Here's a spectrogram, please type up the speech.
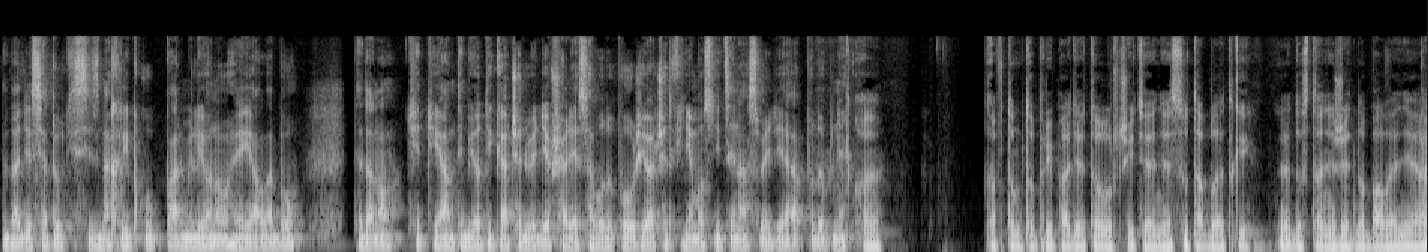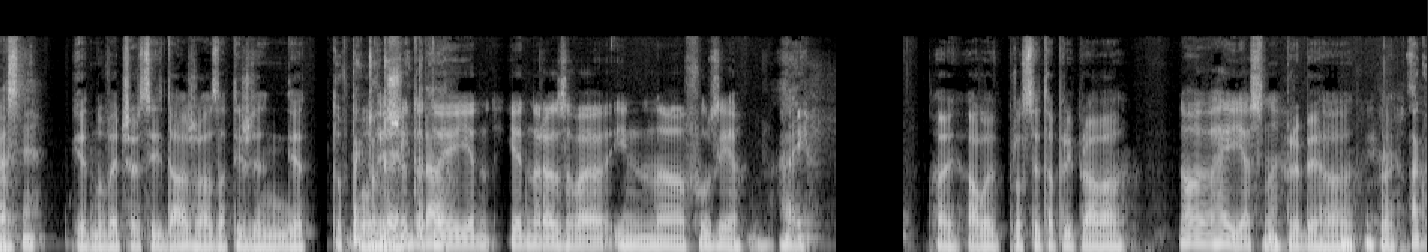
teda desiatok tisíc na chrípku, pár miliónov, hej, alebo teda no, tie, tie antibiotika, červede všade sa budú používať všetky nemocnice na svete a podobne. A v tomto prípade to určite nie sú tabletky. Dostaneš jedno balenie a Presne. jednu večer si dáš a za týždeň je to v Tak toto je intra- toto je jedn, jednorazová infúzia. Hej. Hej, ale proste tá príprava No hej, jasné. prebieha. Okay. Hej. Ako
